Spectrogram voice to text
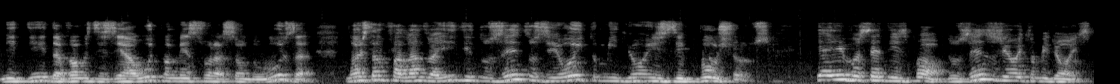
medida, vamos dizer, a última mensuração do USA, nós estamos falando aí de 208 milhões de buchos. E aí você diz, bom, 208 milhões,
